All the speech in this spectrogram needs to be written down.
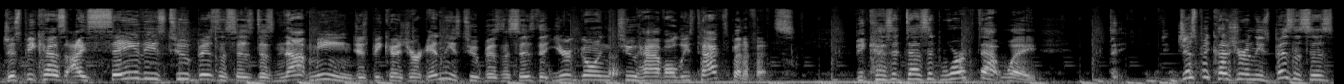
Just because I say these two businesses does not mean just because you're in these two businesses that you're going to have all these tax benefits. Because it doesn't work that way. Just because you're in these businesses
